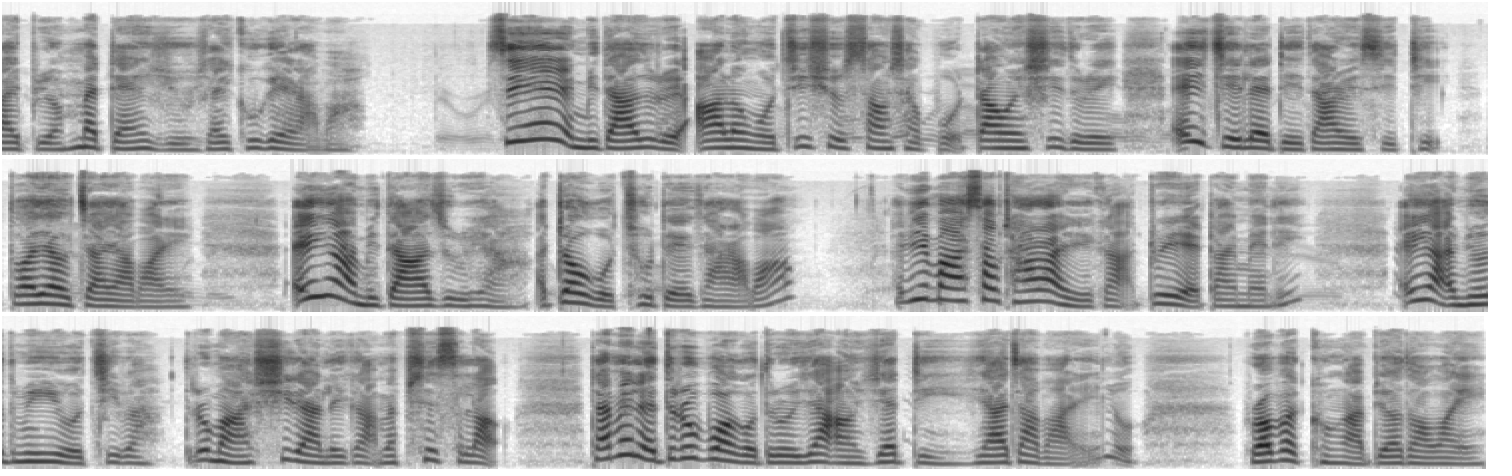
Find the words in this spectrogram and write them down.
လိုက်ပြီးတော့မှတ်တမ်းယူရိုက်ကူးခဲ့တာပါ စီးရဲတဲ့မိသားစုတွေအားလုံးကိုကြည့်ရှုစောင့်ရှောက်ဖို့တာဝန်ရှိသူတွေအဲ့ကျေးလက်ဒေတာတွေစီထိတွားရောက်ကြရပါတယ်အဲ့ကမိသားစုတွေဟာအတော့ကိုချို့တဲကြတာပါအပြင်မှာစောက်ထားတာတွေကတွေ့တဲ့အတိုင်းပဲလေအဲ့ကအမျိုးသမီးကိုကြည့်ပါသူတို့မှရှိတာလေးကမဖြစ်စလောက်ဒါပေမဲ့လည်းသူတို့ဘဝကိုသူတို့ရအောင်ရက်တည်ရကြပါတယ်လို့ Robert Kun ကပြောသွားပါတယ်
